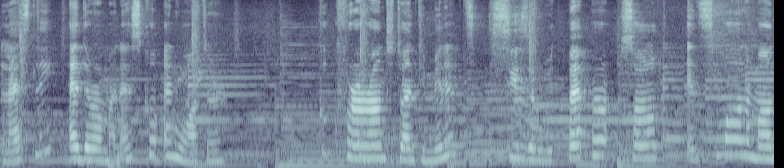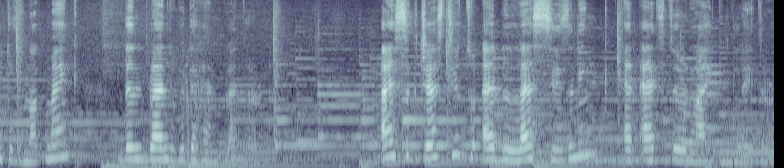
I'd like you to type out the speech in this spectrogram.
Lastly, add the romanesco and water. Cook for around 20 minutes, season with pepper, salt and small amount of nutmeg, then blend with the hand blender. I suggest you to add less seasoning and add to your liking later.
